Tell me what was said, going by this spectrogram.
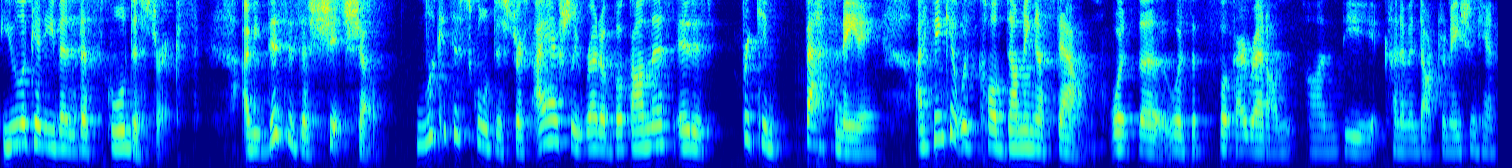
you look at even the school districts. I mean, this is a shit show. Look at the school districts. I actually read a book on this. It is freaking fascinating. I think it was called Dumbing Us Down was the was the book I read on on the kind of indoctrination camp.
